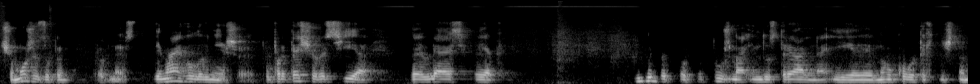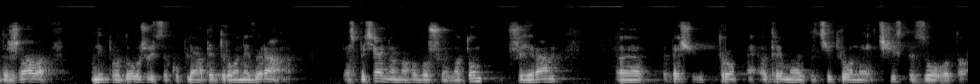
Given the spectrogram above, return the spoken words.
що може зупинити виробництво. І найголовніше, попри те, що Росія заявляє себе як нібито потужна індустріальна і науково-технічна держава, вони продовжують закупляти дрони в Ірану. Я спеціально наголошую на тому, що Іран е, те, що дрони отримує за ці дрони чисте золото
